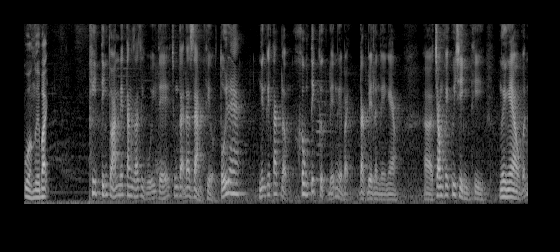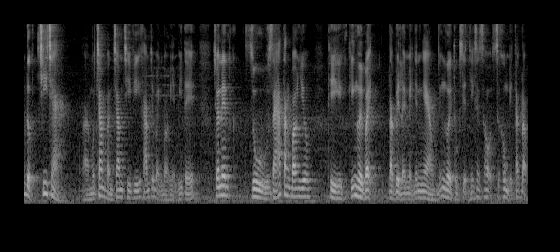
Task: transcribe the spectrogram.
của người bệnh khi tính toán đến tăng giá dịch vụ y tế chúng ta đã giảm thiểu tối đa những cái tác động không tích cực đến người bệnh đặc biệt là người nghèo. À, trong cái quy trình thì người nghèo vẫn được chi trả à, 100% chi phí khám chữa bệnh bảo hiểm y tế. Cho nên dù giá tăng bao nhiêu thì cái người bệnh đặc biệt là bệnh nhân nghèo những người thuộc diện chính sách xã hội sẽ không bị tác động.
